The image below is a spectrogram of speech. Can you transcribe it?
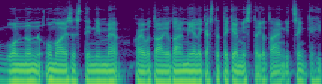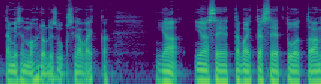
luonnonomaisesti, niin me kaivataan jotain mielekästä tekemistä, jotain itsen kehittämisen mahdollisuuksia vaikka. Ja, ja se, että vaikka se tuota,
